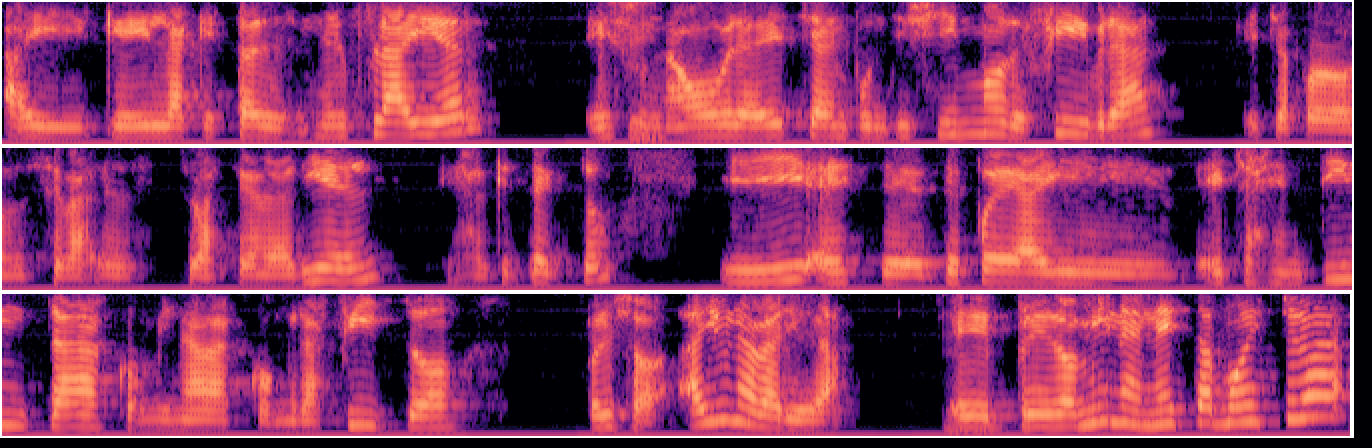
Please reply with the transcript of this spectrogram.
hay que la que está en el flyer es una obra hecha en puntillismo de fibras, hecha por eh, Sebastián Ariel, que es arquitecto, y este, después hay hechas en tintas, combinadas con grafito, por eso hay una variedad. Eh, predomina en esta muestra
